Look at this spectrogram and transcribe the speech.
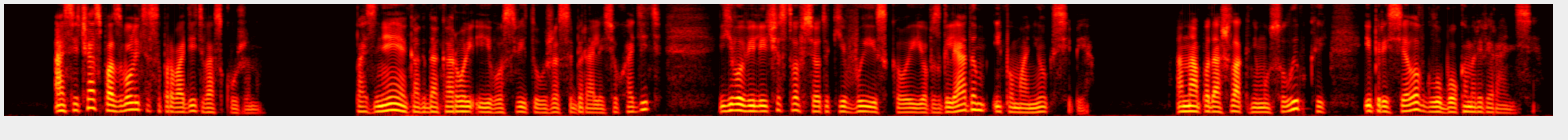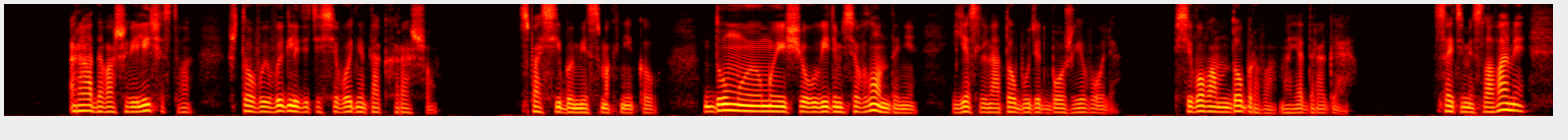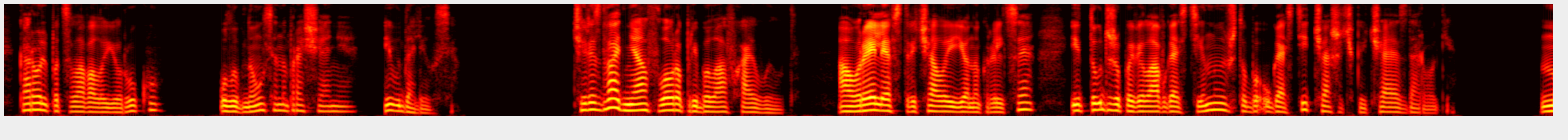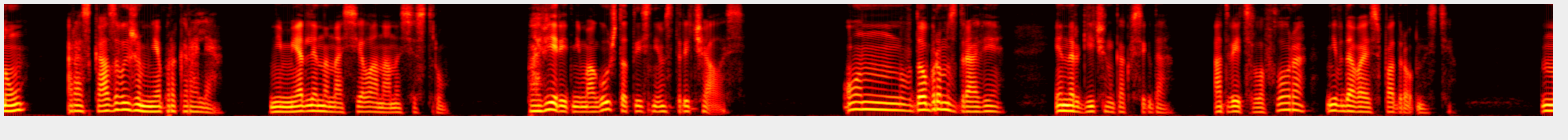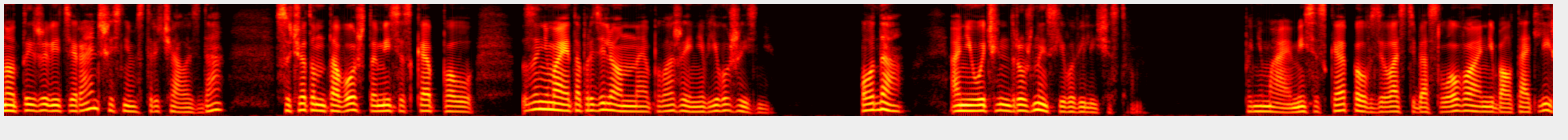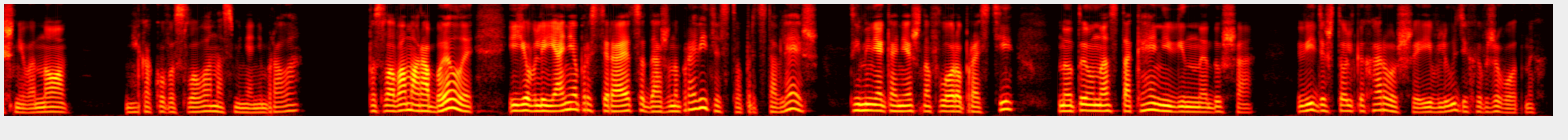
А сейчас позвольте сопроводить вас к ужину». Позднее, когда король и его свита уже собирались уходить, его величество все таки выискал ее взглядом и поманил к себе. Она подошла к нему с улыбкой и присела в глубоком реверансе. «Рада, Ваше Величество, что вы выглядите сегодня так хорошо». «Спасибо, мисс Макникол. Думаю, мы еще увидимся в Лондоне, если на то будет Божья воля. Всего вам доброго, моя дорогая». С этими словами король поцеловал ее руку, улыбнулся на прощание и удалился. Через два дня Флора прибыла в Хайуилд. Аурелия встречала ее на крыльце и тут же повела в гостиную, чтобы угостить чашечкой чая с дороги. «Ну, рассказывай же мне про короля». Немедленно насела она на сестру. «Поверить не могу, что ты с ним встречалась». «Он в добром здравии, энергичен, как всегда», — ответила Флора, не вдаваясь в подробности. «Но ты же ведь и раньше с ним встречалась, да? С учетом того, что миссис Кэппл занимает определенное положение в его жизни». «О да, они очень дружны с его величеством. «Понимаю, миссис Кэппел взяла с тебя слово не болтать лишнего, но...» Никакого слова она с меня не брала. По словам Арабеллы, ее влияние простирается даже на правительство, представляешь? Ты меня, конечно, Флора, прости, но ты у нас такая невинная душа. Видишь только хорошее и в людях, и в животных.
